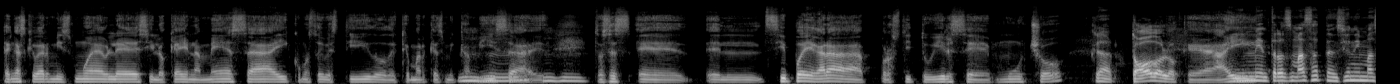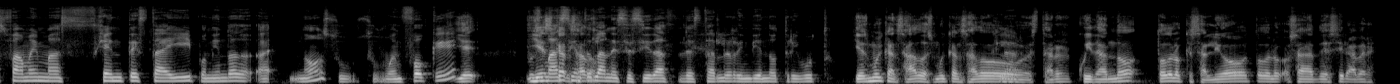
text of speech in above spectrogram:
tengas que ver mis muebles y lo que hay en la mesa y cómo estoy vestido, de qué marca es mi camisa. Entonces, eh, el, sí puede llegar a prostituirse mucho Claro. Todo lo que hay. Y mientras más atención y más fama y más gente está ahí poniendo, ¿no? Su, enfoque, y, e, pues más sientes la necesidad de estarle rindiendo tributo. Y es muy cansado, es muy cansado estar cuidando todo lo que salió, todo lo, o sea, decir, a ver,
